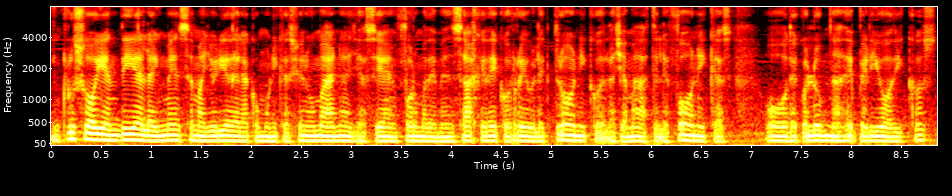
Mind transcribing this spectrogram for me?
Incluso hoy en día la inmensa mayoría de la comunicación humana, ya sea en forma de mensaje de correo electrónico, de las llamadas telefónicas o de columnas de periódicos,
